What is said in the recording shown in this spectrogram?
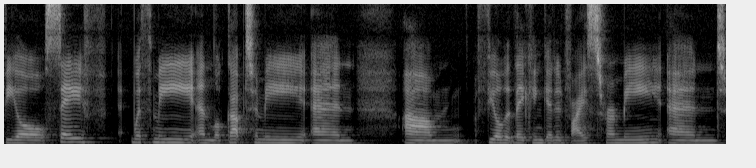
feel safe with me and look up to me and um, feel that they can get advice from me and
